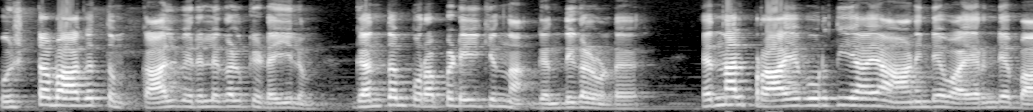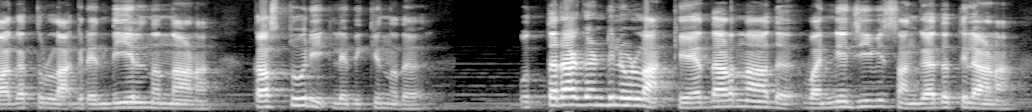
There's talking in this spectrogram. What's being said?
പുഷ്ടഭാഗത്തും കാൽവിരലുകൾക്കിടയിലും ഗന്ധം പുറപ്പെടുവിക്കുന്ന ഗന്ധികളുണ്ട്. എന്നാൽ പ്രായപൂർത്തിയായ ആണിന്റെ വയറിന്റെ ഭാഗത്തുള്ള ഗ്രന്ഥിയിൽ നിന്നാണ് കസ്തൂരി ലഭിക്കുന്നത്. ഉത്തരാഖണ്ഡിലുള്ള കേദാർനാഥ് വന്യജീവി സങ്കേതത്തിലാണ്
